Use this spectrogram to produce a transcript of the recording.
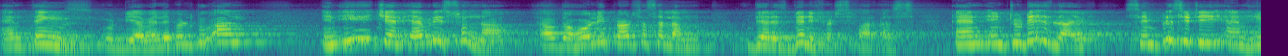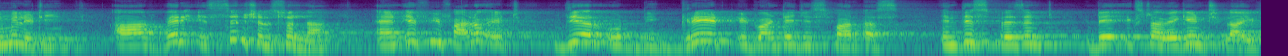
and things would be available to all. In each and every sunnah of the Holy Prophet ﷺ, there is benefits for us. And in today's life, simplicity and humility are very essential sunnah and if we follow it, there would be great advantages for us in this present day extravagant life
